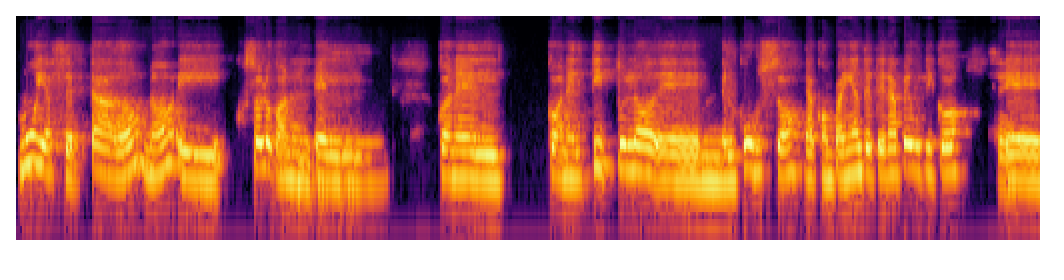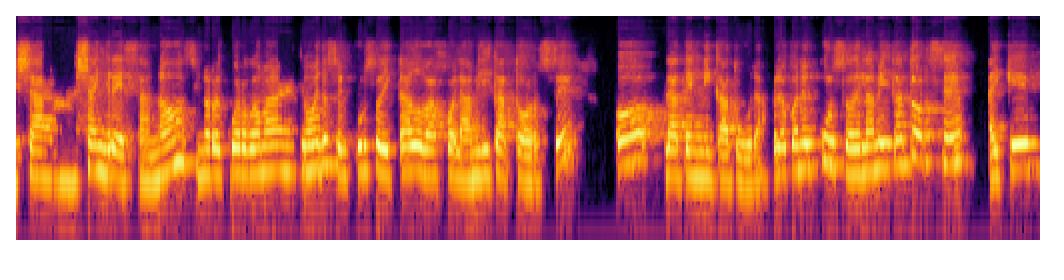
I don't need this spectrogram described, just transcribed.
muy aceptado, ¿no? Y solo con el, con el, con el título del curso de acompañante terapéutico eh, ya, ya ingresan, ¿no? Si no recuerdo mal, en este momento es el curso dictado bajo la 1014 o la tecnicatura. Pero con el curso de la 1014 hay que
